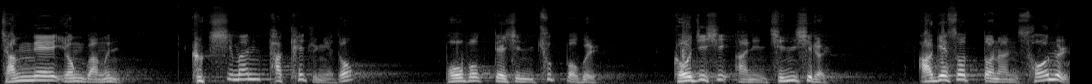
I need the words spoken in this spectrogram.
장래의 영광은 극심한 박해 중에도 보복 대신 축복을 거짓이 아닌 진실을 악에서 떠난 선을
